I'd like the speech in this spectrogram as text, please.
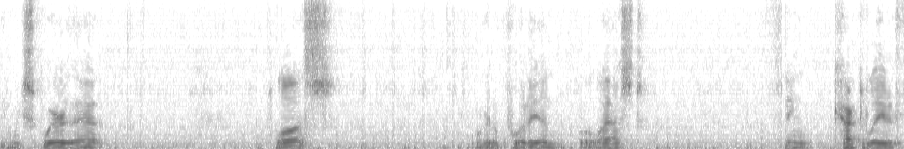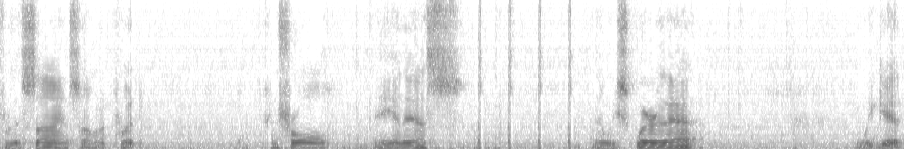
and we square that plus we're going to put in the last thing calculated for the sine so I'm going to put control A and S. Then we square that. We get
